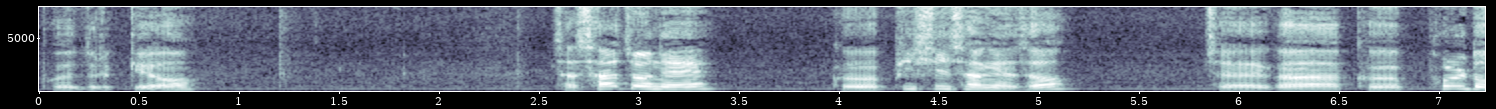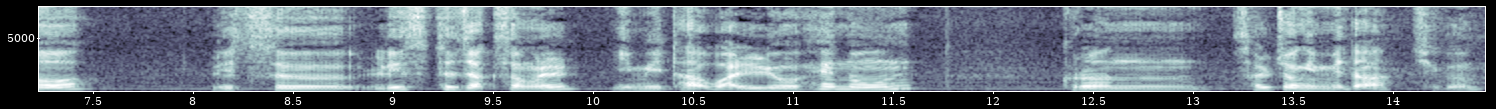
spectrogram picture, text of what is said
보여드릴게요. 자 사전에 그 PC상에서 제가 그 폴더 리스트, 리스트 작성을 이미 다 완료해 놓은 그런 설정입니다 지금.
